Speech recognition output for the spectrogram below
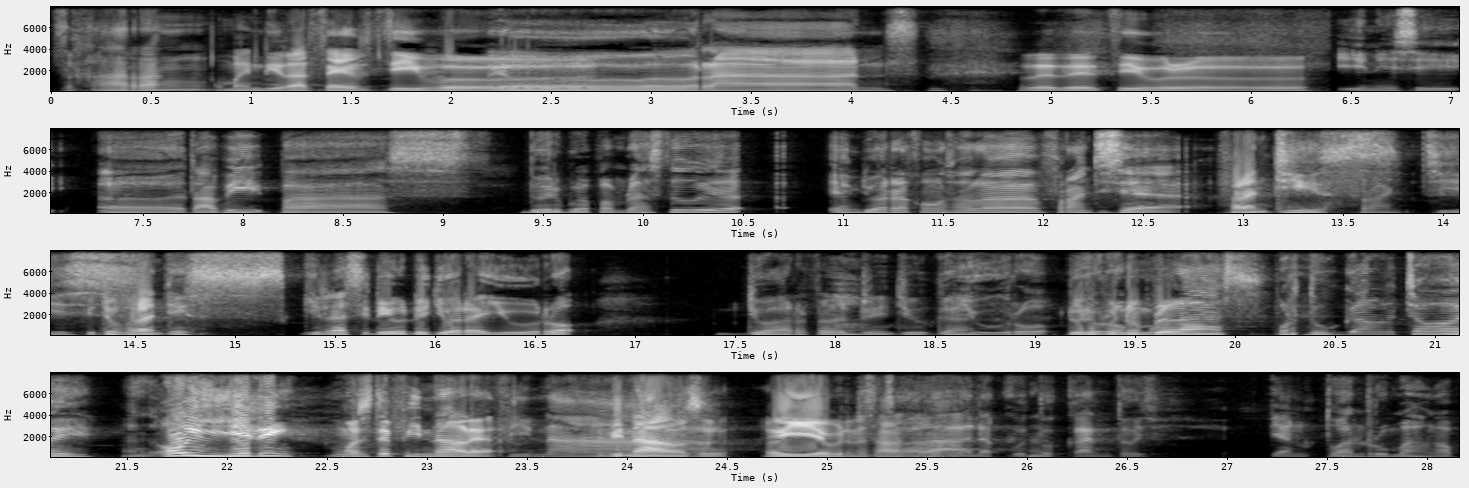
sekarang main di FC, Bro. Rans. FC, Bro. Ini sih eh tapi pas 2018 tuh ya yang juara kalau nggak salah Prancis ya. Prancis. Prancis. Itu Prancis gila sih dia udah juara Euro. Juara Piala Oh, Dunia juga. Euro 2016. Portugal coy. Oh iya ding, maksudnya final ya? Final. Final maksud. Oh iya benar salah. Salah. ada kutukan tuh yang tuan rumah nggak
